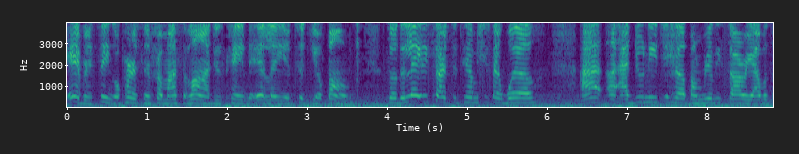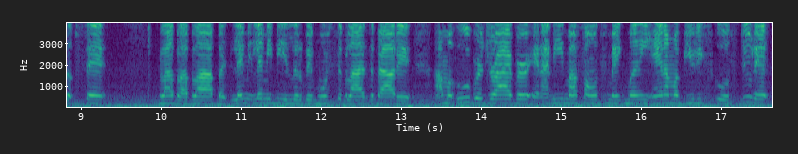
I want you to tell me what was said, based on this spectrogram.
every single person from my salon just came to LA and took your phone. So the lady starts to tell me, she said, well, I, I, I do need your help. I'm really sorry. I was upset blah blah blah. But let me let me be a little bit more civilized about it. I'm an uber driver and i need my phone to make money and i'm a beauty school student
